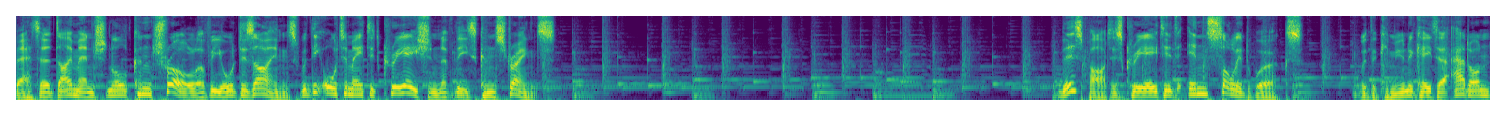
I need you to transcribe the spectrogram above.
Better dimensional control over your designs with the automated creation of these constraints. This part is created in SolidWorks. With the Communicator add-on,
